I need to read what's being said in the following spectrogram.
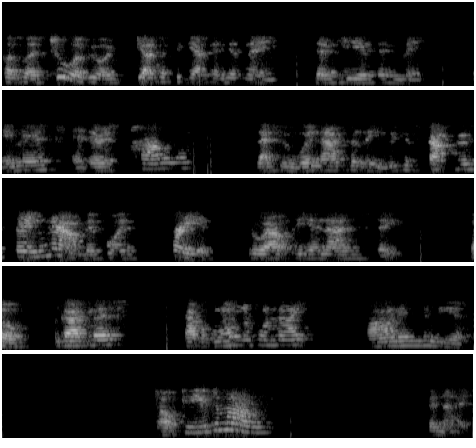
Because when two of you are gathered together in his name, then he is in me. Amen. And there is power that we will not believe. We can stop this thing now before it spreads throughout the United States. So God bless. Have a wonderful night. Hallelujah. Talk to you tomorrow. Good night.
